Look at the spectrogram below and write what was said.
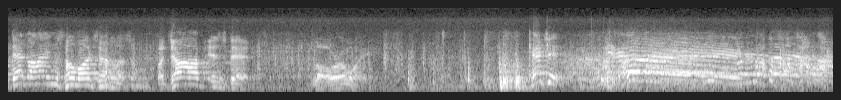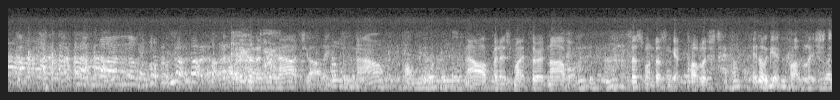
More deadlines, no more journalism. The job is dead. Lower away. Catch it! What are you going to do now, Charlie? Now? Now I'll finish my third novel. This one doesn't get published. It'll get published. I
